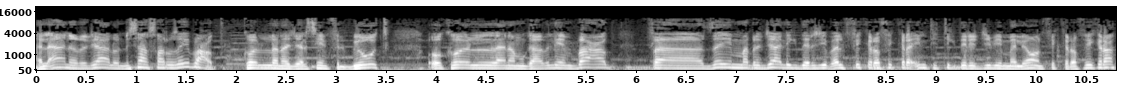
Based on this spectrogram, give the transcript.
الآن الرجال والنساء صاروا زي بعض. كلنا جالسين في البيوت وكلنا مقابلين بعض. فزي ما الرجال يقدر يجيب ألف فكرة وفكرة أنت تقدري تجيبي مليون فكرة وفكرة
